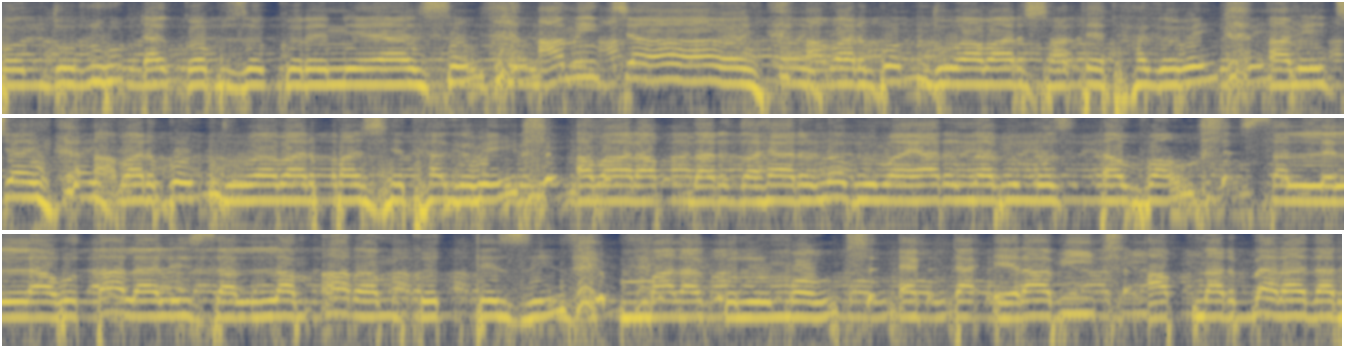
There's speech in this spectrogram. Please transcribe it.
বন্ধুর রুহটা কবজ করে নিয়ে আসো। আমি চাই আমার বন্ধু আমার সাথে থাকবে, আমি চাই আমার বন্ধু আমার পাশে থাকবে। আমার আপনার দয়ার নবী মায়ার নবী মুস্তাফা সাল্লাল্লাহু তাআলা আলাইহি সাল্লাম আরাম করতেছি। মালাকুল মউত, একটা এরাবি আপনার বেড়াদার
